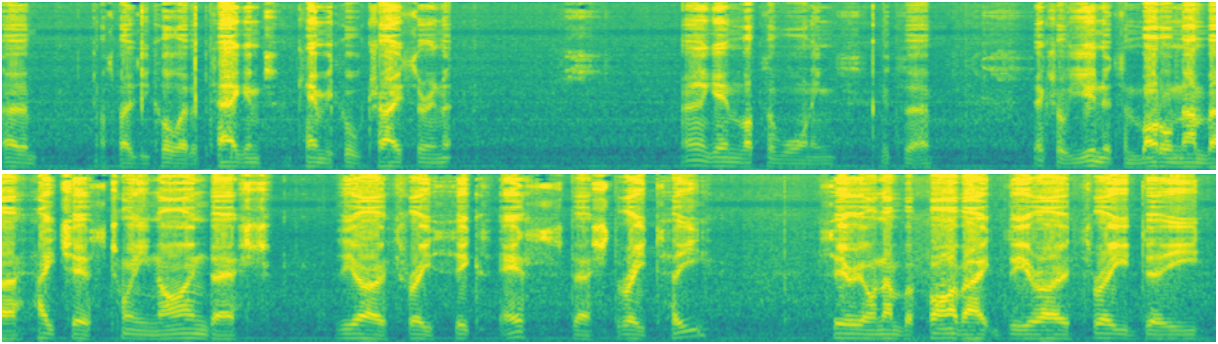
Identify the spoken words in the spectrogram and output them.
uh, I suppose you call it a taggant, a chemical tracer in it. And again, lots of warnings. It's a actual units and model number HS29-036S-3T, serial number 5803D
